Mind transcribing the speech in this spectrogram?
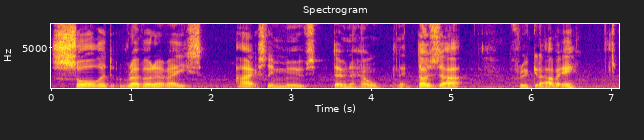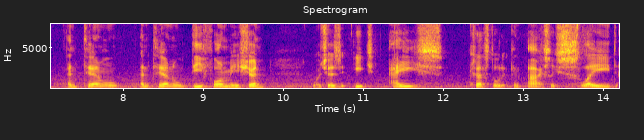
solid river of ice actually moves down a hill, and it does that through gravity, internal, internal deformation, which is each ice crystal that can actually slide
